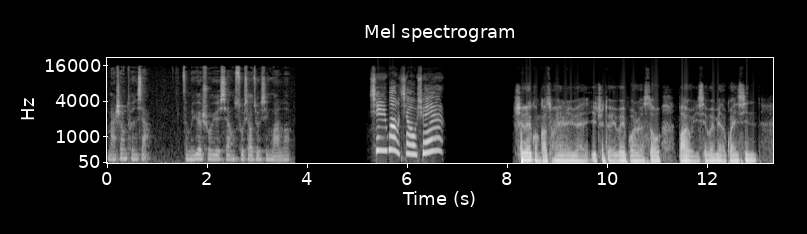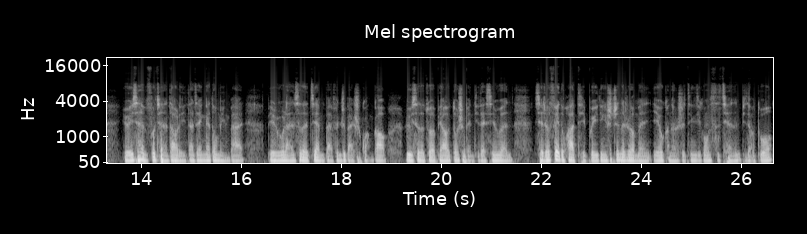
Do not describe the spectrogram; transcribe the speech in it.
马上吞下。怎么越说越像速效救心丸了？希望小学。身为广告从业人员，一直对微博热搜保有一些微妙的关心。有一些很肤浅的道理，大家应该都明白。比如蓝色的键百分之百是广告，绿色的坐标都是本地的新闻。写着废的话题不一定是真的热门，也有可能是经纪公司钱比较多。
